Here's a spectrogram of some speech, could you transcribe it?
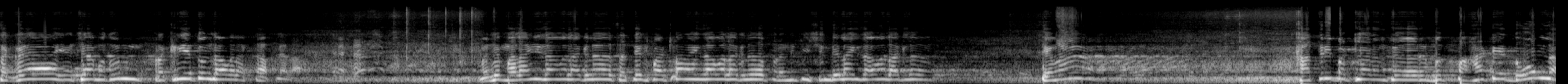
सगळ्या याच्यामधून प्रक्रियेतून जावं लागतं आपल्याला. म्हणजे मलाही जावं लागलं सतेज पाटलांनाही जावं लागलं प्रणिती शिंदेलाही जावं लागलं. तेव्हा खात्री पटल्यानंतर मग पहाटे दोन ला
